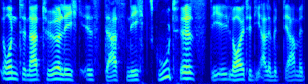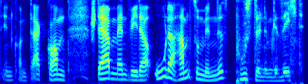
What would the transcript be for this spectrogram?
und natürlich ist das nichts Gutes. Die Leute, die alle mit damit in Kontakt kommen, sterben entweder oder haben zumindest Pusteln im Gesicht.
